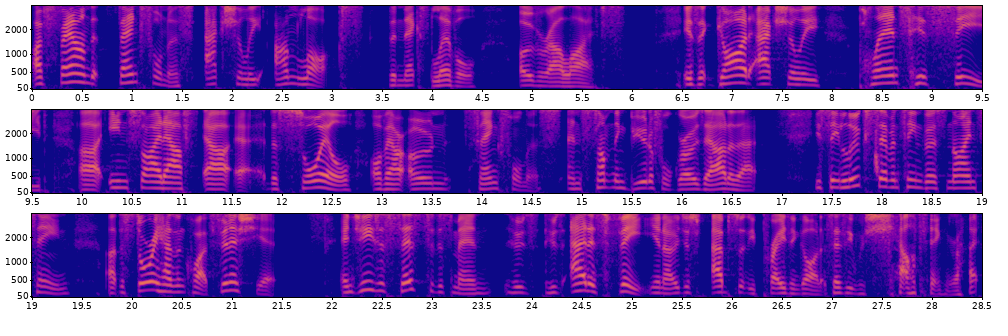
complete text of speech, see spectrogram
I've found that thankfulness actually unlocks the next level over our lives. Is that God actually plants his seed uh, inside our, our uh, the soil of our own thankfulness and something beautiful grows out of that you see luke 17 verse 19 uh, the story hasn't quite finished yet. And Jesus says to this man who's, who's at his feet, you know, just absolutely praising God. It says he was shouting, right?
